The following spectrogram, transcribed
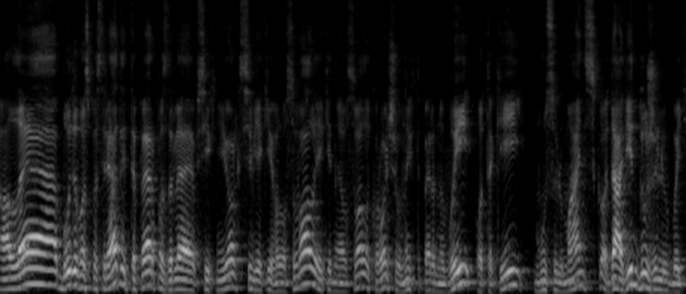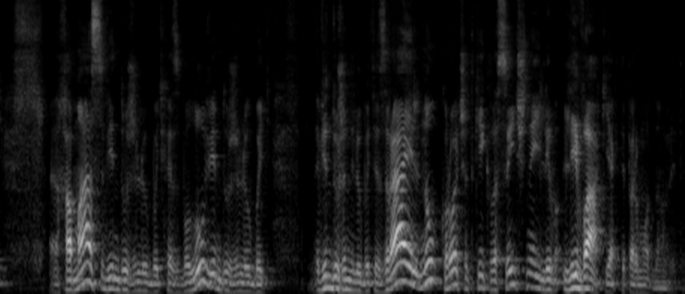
Але будемо спостерігати. Тепер поздравляю всіх нью-йоркців, які голосували, які не голосували. Коротше, у них тепер новий отакий мусульмансько. Да, він дуже любить е, Хамас, він дуже любить Хезболу, він дуже любить. Він дуже не любить Ізраїль. Ну, коротше, такий класичний лів- лівак, як тепер модно говорити.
